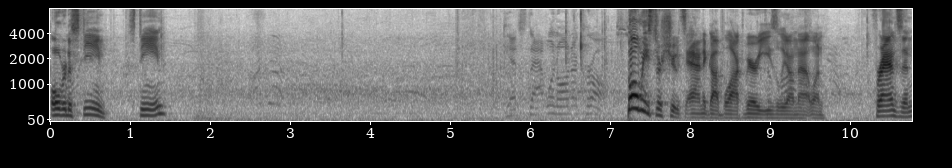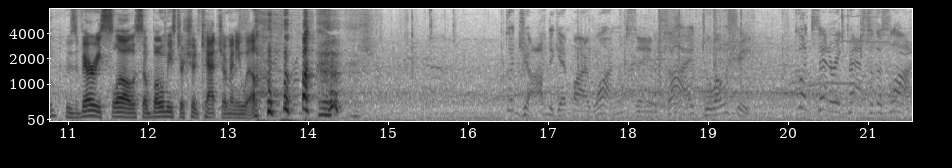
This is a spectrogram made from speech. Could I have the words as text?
Over to Steen. Steen. Bouwmeester shoots, and it got blocked very easily on that one. Franzen, who's very slow, so Bouwmeester should catch him, and he will. Good job to get by one. Same side to Oshie. Good centering pass to the slot.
